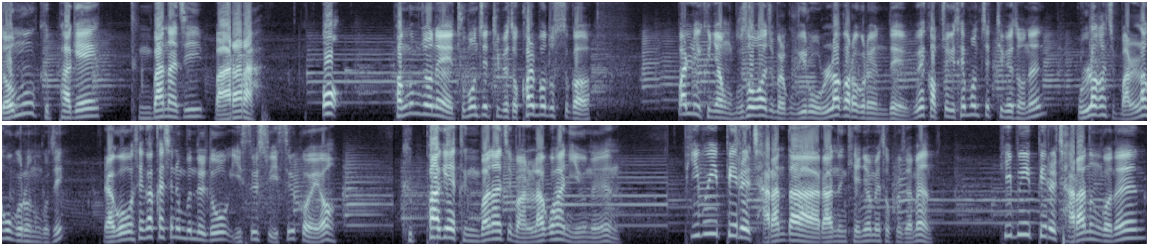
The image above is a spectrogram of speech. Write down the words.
너무 급하게 등반하지 말아라. 어? 방금 전에 두 번째 팁에서 칼바도스가 빨리 그냥 무서워하지 말고 위로 올라가라 그랬는데 왜 갑자기 세 번째 팁에서는 올라가지 말라고 그러는 거지? 라고 생각하시는 분들도 있을 수 있을 거예요. 급하게 등반하지 말라고 한 이유는 PVP를 잘한다라는 개념에서 보자면 PVP를 잘하는 거는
